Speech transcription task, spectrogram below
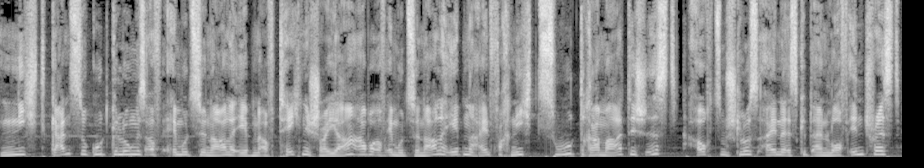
nicht ganz so gut gelungen ist auf emotionaler Ebene, auf technischer ja, aber auf emotionaler Ebene einfach nicht zu dramatisch ist. Auch zum Schluss eine, es gibt einen Love Interest,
